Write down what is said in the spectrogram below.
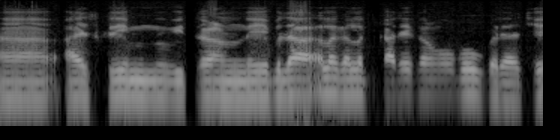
આઈસ્ક્રીમનું વિતરણ ને એ બધા અલગ અલગ કાર્યક્રમો બહુ કર્યા છે.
